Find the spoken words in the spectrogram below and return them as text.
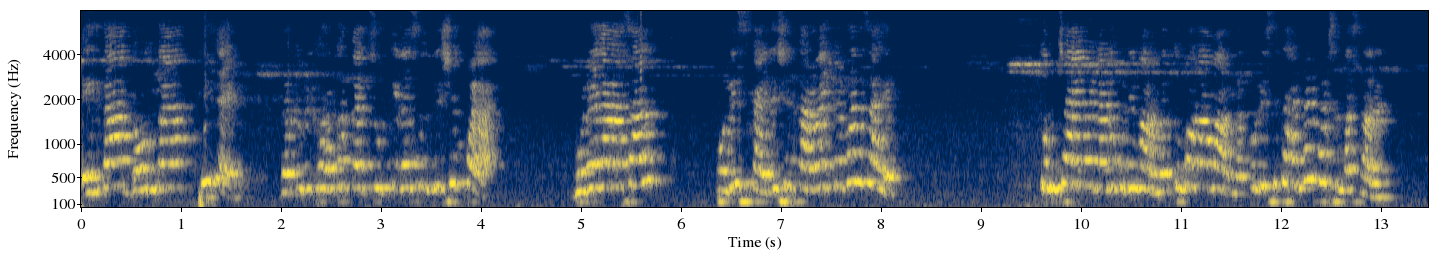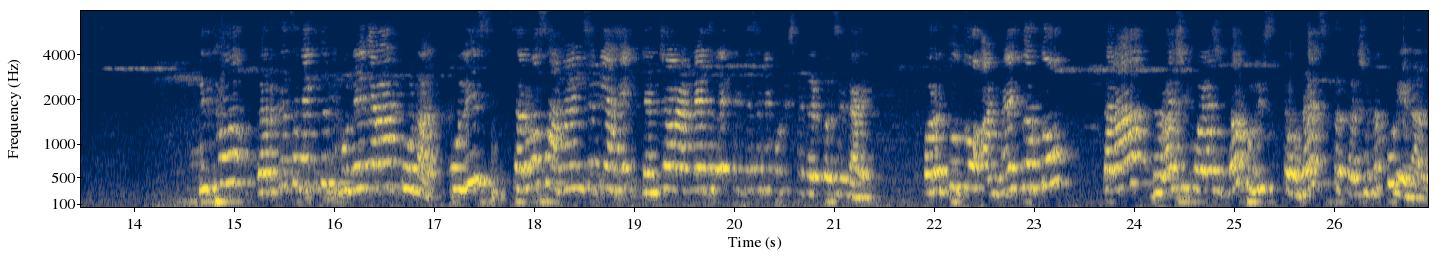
एकदा दोनदा ठीक आहे. जर तुम्ही खरोखर काही चूक केली असेल निश्चित पळा. गुन्हेगार असाल पोलीस कायदेशीर कारवाई करणारच आहे तुमच्या आई वडिलांना कुणी मारलं? तुम्हाला मारलं. पोलीस तिथे हंड्रेड पर्सेंट असणार आहे तिथं गरजेचं नाही की तुम्ही गुन्हेगार कोण आहात. पोलीस सर्वसामान्यांसाठी आहेत. ज्यांच्यावर अन्याय झाले त्यांच्यासाठी पोलीस हंड्रेड पर्सेंट आहे परंतु जो अन्याय करतो त्याला धडा शिकवायला सुद्धा पोलीस तेवढ्याच प्रकर्षानं पुढे येणार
